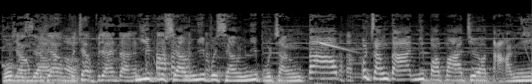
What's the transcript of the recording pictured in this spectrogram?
不想不想不想不想长，你不想你不想你不长大不长大，你爸爸就要打你。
